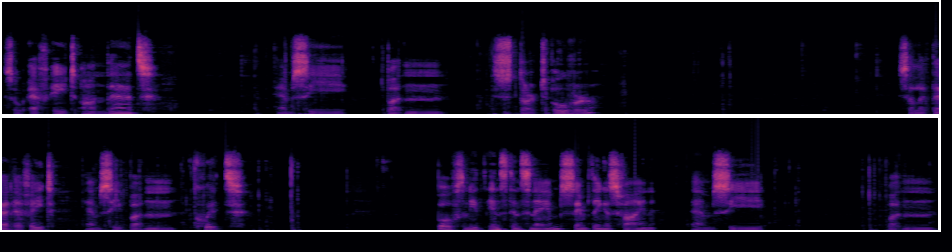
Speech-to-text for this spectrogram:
So F8 on that, MC button start over, select that, F8, MC button quit, both need instance names, same thing is fine. MC button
